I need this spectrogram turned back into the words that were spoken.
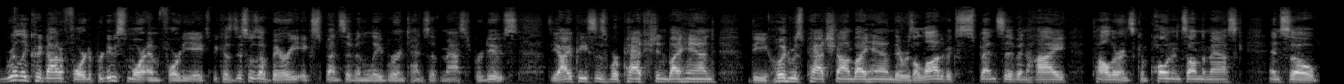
really could not afford to produce more M48s because this was a very expensive and labor-intensive mass produce. The eyepieces were patched in by hand, the hood was patched on by hand. There was a lot of expensive and high tolerance components on the mask, and so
